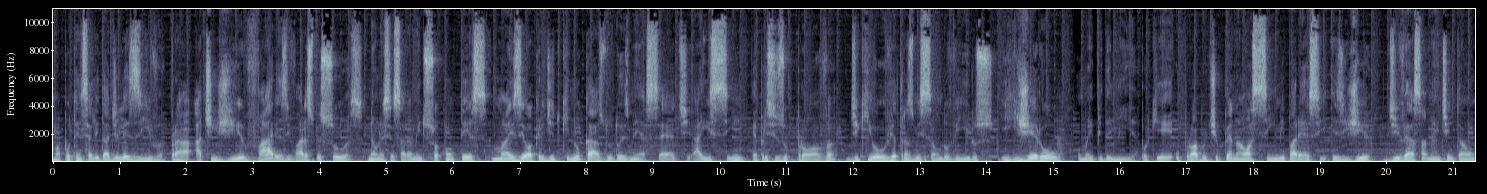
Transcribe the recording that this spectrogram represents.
Uma potencialidade lesiva para atingir várias e várias pessoas. Não necessariamente isso aconteça, mas eu acredito que no caso do 267, aí sim é preciso prova de que houve a transmissão do vírus e gerou uma epidemia, porque o próprio tipo penal assim me parece exigir, diversamente então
